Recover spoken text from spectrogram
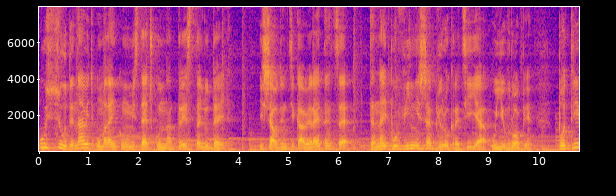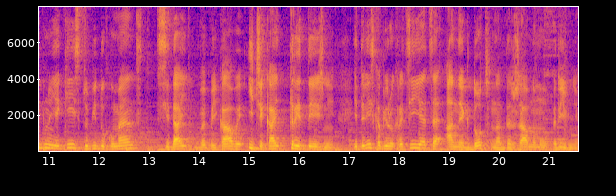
усюди, навіть у маленькому містечку на 300 людей. І ще один цікавий рейтинг це, це найповільніша бюрократія у Європі. Потрібно якийсь тобі документ, сідай, випий кави і чекай три тижні. Італійська бюрократія це анекдот на державному рівні.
